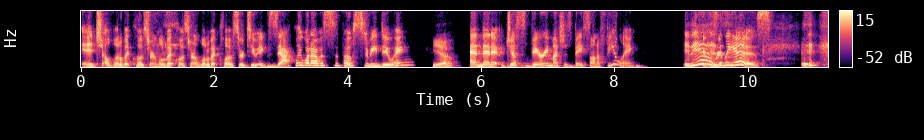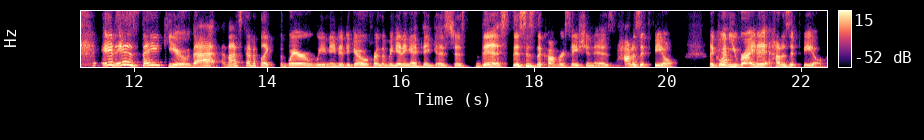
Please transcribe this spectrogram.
inch a little bit closer and a little bit closer and a little bit closer to exactly what i was supposed to be doing yeah and then it just very much is based on a feeling. It is. it really is. It is. Thank you. That that's kind of like where we needed to go from the beginning i think is just this. This is the conversation is how does it feel? Like yeah. when you write it, how does it feel?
